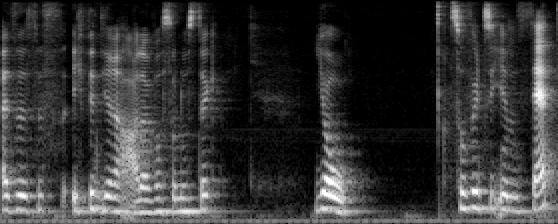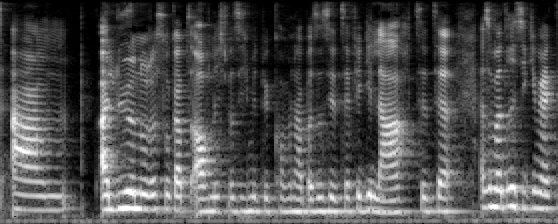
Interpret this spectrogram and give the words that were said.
Also es ist, ich finde ihre Art einfach so lustig. Jo, so viel zu ihrem Set. Ähm, Allüren oder so gab es auch nicht, was ich mitbekommen habe. Also sie hat sehr viel gelacht. Sie hat sehr, also man hat richtig gemerkt,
